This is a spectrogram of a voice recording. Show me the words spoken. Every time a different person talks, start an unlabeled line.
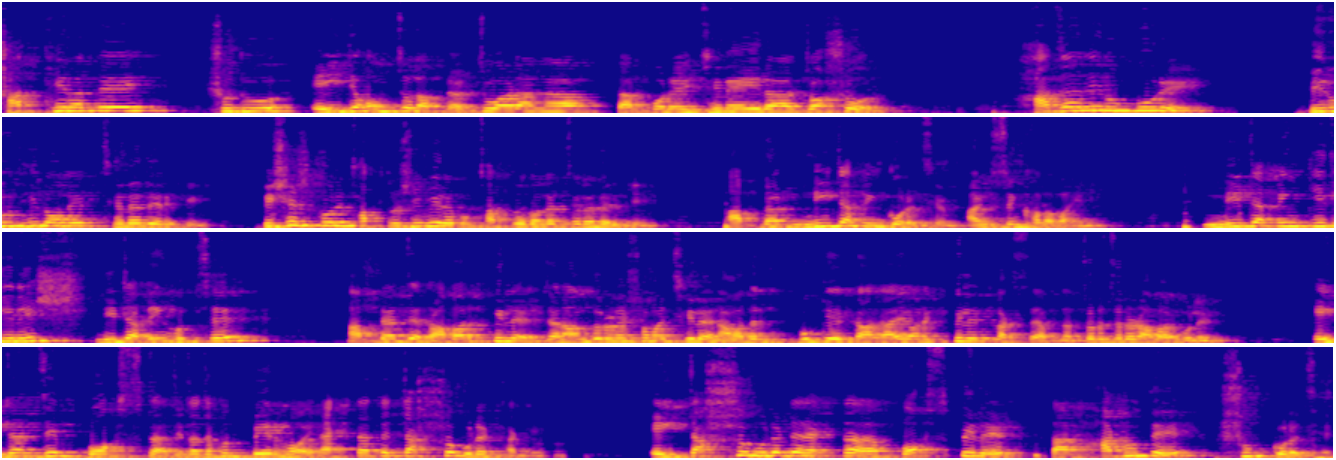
সাতক্ষীরাতে শুধু এই যে অঞ্চল আপনার, চুয়াডাঙ্গা, তারপরে ঝিনাইদা যশোর, হাজারের উপরে বিরোধী দলের ছেলেদেরকে, বিশেষ করে ছাত্র শিবির এবং ছাত্র দলের ছেলেদেরকে আপনার নি ট্যাপিং করেছে আইন শৃঙ্খলা বাহিনী। নি ট্যাপিং কি জিনিস? নি ট্যাপিং হচ্ছে আপনার যে রাবার পিলেট, যারা আন্দোলনের সময় ছিলেন, আমাদের বুকে গায়ে অনেক পিলেট লাগছে আপনার, ছোট ছোট রাবার বুলেট এইটার যে বক্সটা যেটা যখন বের হয়, একটাতে চারশো বুলেট থাকে। এই চারশো বুলেটের একটা বক্স পিলেট তার হাঁটুতে শুট করেছে।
